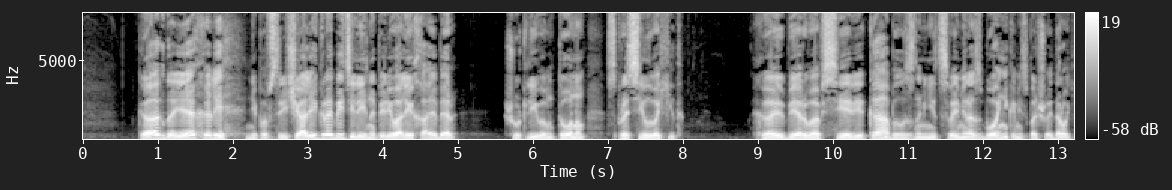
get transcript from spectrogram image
— Как доехали, не повстречали грабителей на перевале Хайбер? — шутливым тоном спросил Вахид. Хайбер во все века был знаменит своими разбойниками с большой дороги.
